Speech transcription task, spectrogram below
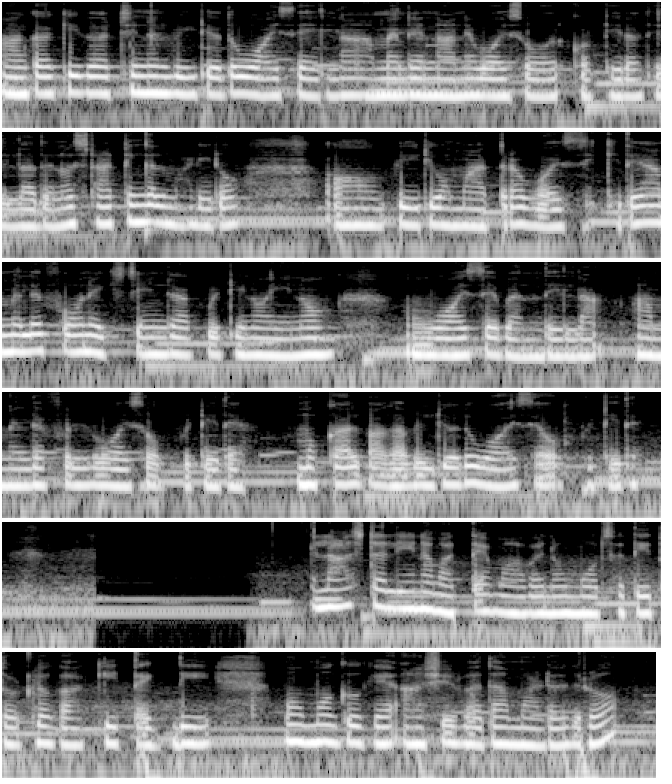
ಹಾಗಾಗಿ ಒರ್ಜಿನಲ್ ವೀಡಿಯೋದು ವಾಯ್ಸೇ ಇಲ್ಲ. ಆಮೇಲೆ ನಾನೇ ವಾಯ್ಸ್ ಓವರ್ ಕೊಟ್ಟಿರೋದಿಲ್ಲ. ಅದನ್ನು ಸ್ಟಾರ್ಟಿಂಗಲ್ಲಿ ಮಾಡಿರೋ ವಿಡಿಯೋ ಮಾತ್ರ ವಾಯ್ಸ್ ಸಿಕ್ಕಿದೆ. ಆಮೇಲೆ ಫೋನ್ ಎಕ್ಸ್ಚೇಂಜ್ ಆಗಿಬಿಟ್ಟಿನೋ ಏನೋ ವಾಯ್ಸೇ ಬಂದಿಲ್ಲ. ಆಮೇಲೆ ಫುಲ್ ವಾಯ್ಸ್ ಹೋಗ್ಬಿಟ್ಟಿದೆ. ಮುಕ್ಕಾಲು ಭಾಗ ವೀಡಿಯೋದು ವಾಯ್ಸೇ ಹೋಗ್ಬಿಟ್ಟಿದೆ. ಲಾಸ್ಟಲ್ಲಿ ನಮ್ಮ ಅತ್ತೆ ಮಾವನು ಮೂರು ಸತಿ ತೊಟ್ಲಗೆ ಹಾಕಿ ತೆಗ್ದು ಮೊಮ್ಮಗುಗೆ ಆಶೀರ್ವಾದ ಮಾಡಿದ್ರು.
